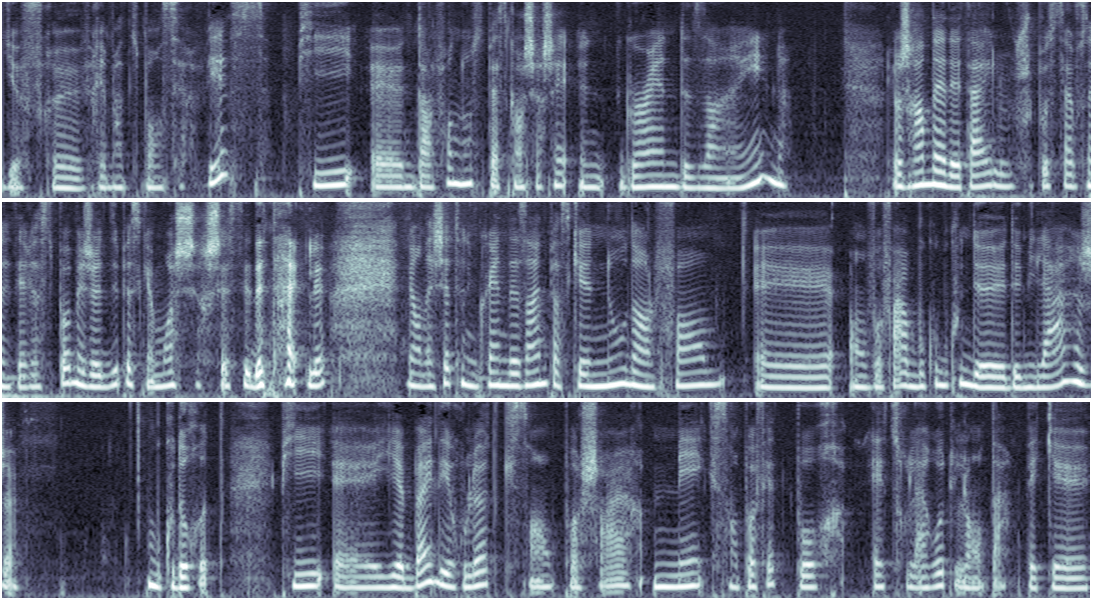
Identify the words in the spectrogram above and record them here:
ils offrent vraiment du bon service. Puis, euh, dans le fond, nous, c'est parce qu'on cherchait une grand design. Là, je rentre dans les détails. Je ne sais pas si ça vous intéresse pas, mais je le dis parce que moi, je cherchais ces détails-là. Mais on achète une grand design parce que nous, dans le fond, on va faire beaucoup, beaucoup de, de millage beaucoup de routes. Puis euh, il y a bien des roulottes qui sont pas chères, mais qui sont pas faites pour être sur la route longtemps. Fait que, tu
